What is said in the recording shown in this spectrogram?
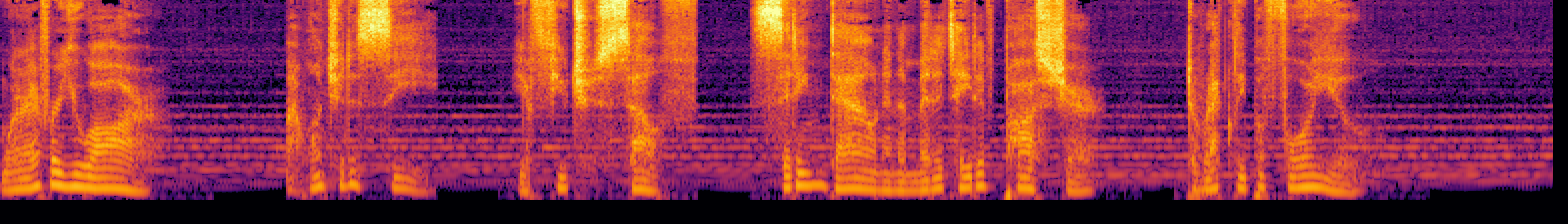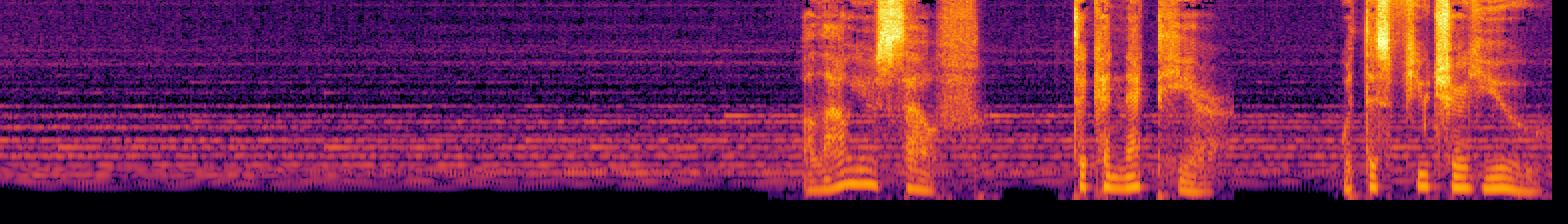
Wherever you are, I want you to see your future self sitting down in a meditative posture directly before you. Allow yourself to connect here with this future you.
